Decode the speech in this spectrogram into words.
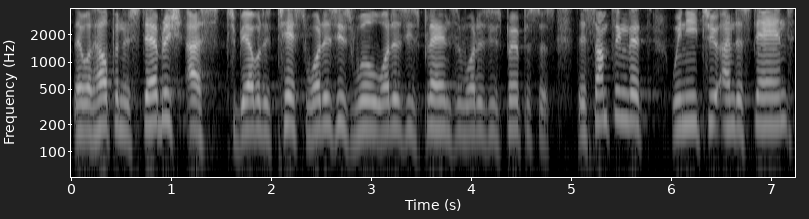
that will help and establish us to be able to test what is His will, what is His plans, and what is His purposes. There's something that we need to understand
